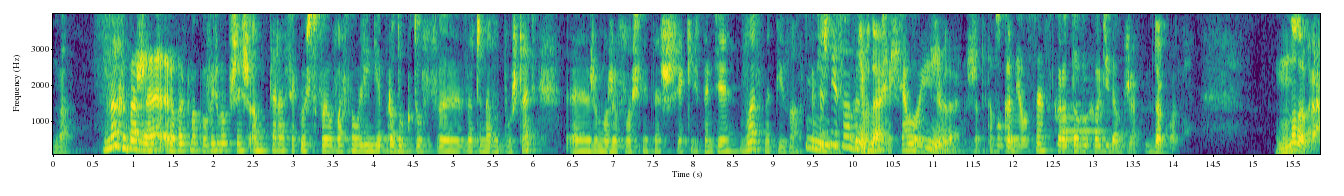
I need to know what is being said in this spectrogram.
dwa. No chyba, że Robert Makłowicz, bo przecież on teraz jakąś swoją własną linię produktów e, zaczyna wypuszczać, e, że może właśnie też jakieś będzie własne piwa. Chociaż nie sądzę, Nie żeby mu się chciało i Nie że, żeby to w ogóle miało sens, skoro to wychodzi dobrze. Dokładnie. No dobra.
